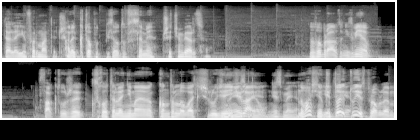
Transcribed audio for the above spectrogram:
teleinformatycznym. Ale kto podpisał to w systemie? Przedsiębiorca. No dobra, ale to nie zmienia faktu, że hotele nie mają jak kontrolować, czy ludzie No nie, nie zmienia, nie zmienia. No właśnie, tu, Jedynie- tu jest problem.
